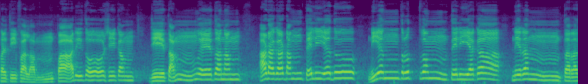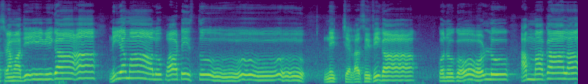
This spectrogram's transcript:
ప్రతిఫలం పారితోషికం జీతం వేతనం అడగటం తెలియదు. నియంతృత్వం తెలియక నిరంతర శ్రమజీవిగా నియమాలు పాటిస్తూ నిశ్చల స్థితిగా కొనుగోళ్ళు అమ్మకాల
